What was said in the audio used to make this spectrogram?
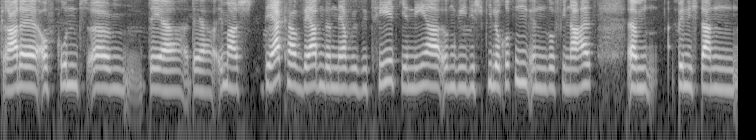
gerade aufgrund der, der immer stärker werdenden Nervosität, je näher irgendwie die Spiele rücken in so Finals, ähm, bin ich dann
